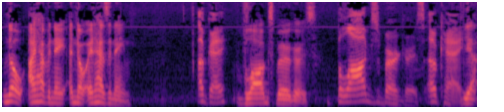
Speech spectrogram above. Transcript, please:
No, I have a name. No, it has a name. okay Vlogs Burgers. blogs burgers okay Yeah.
